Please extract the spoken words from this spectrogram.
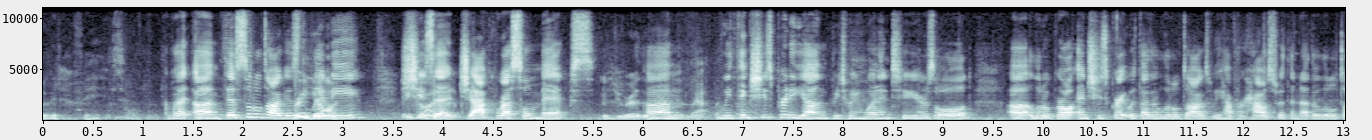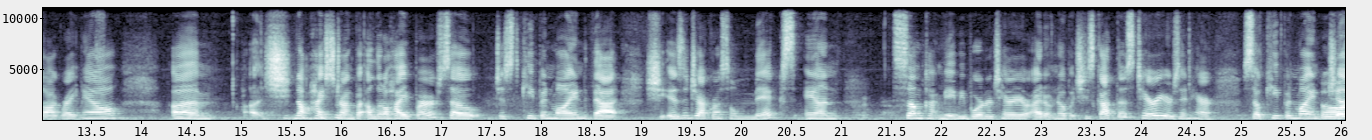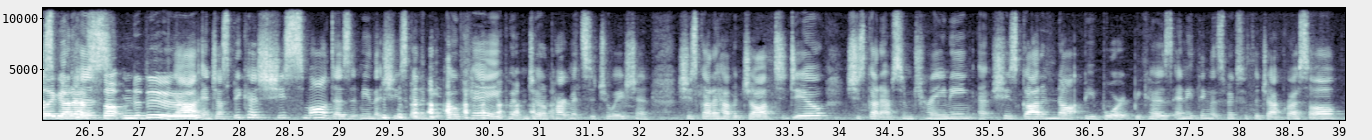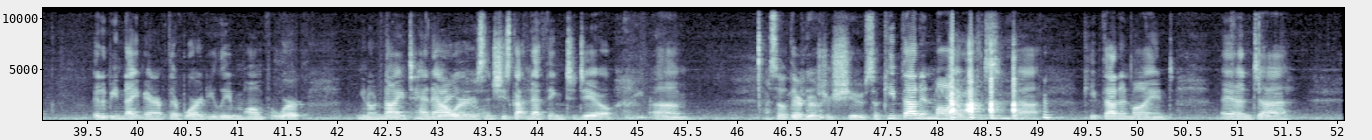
Look at that face. But um, this little dog is? Libby. She's going? a Jack Russell mix. Would you rather Um, be a lap? we think she's pretty young, between one and two years old. Uh, a little girl, and she's great with other little dogs. We have her house with another little dog right now. Um, uh, she's not high strung, but a little hyper. So just keep in mind that she is a Jack Russell mix and some kind, maybe border terrier. I don't know, but she's got those terriers in here. So keep in mind, Oh, just they gotta have because something to do. yeah, and just because she's small doesn't mean that she's going to be okay put into an apartment situation. She's got to have a job to do. She's got to have some training. uh, She's got to not be bored because anything that's mixed with the Jack Russell, it'll be nightmare if they're bored. You leave them home for work, you know, nine, ten hours, and she's got nothing to do. Um, so there goes your shoe. So keep that in mind. yeah, keep that in mind, and. Uh,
